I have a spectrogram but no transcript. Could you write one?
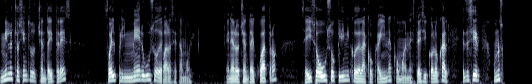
En 1883 fue el primer uso de paracetamol. En el 84 se hizo uso clínico de la cocaína como anestésico local. Es decir, unos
